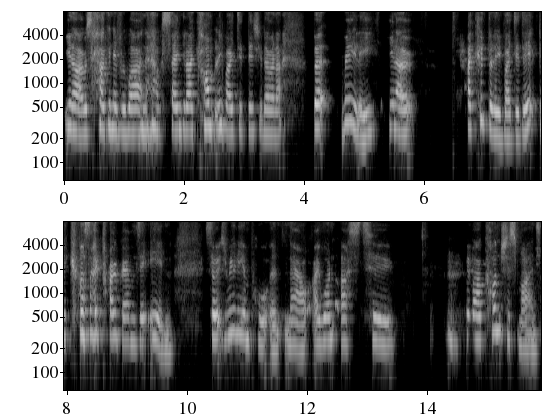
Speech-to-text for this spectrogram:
you know, I was hugging everyone and I was saying, you know, I can't believe I did this, you know, and I but really, you know, I could believe I did it because I programmed it in. So it's really important now. I want us to, with our conscious minds,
